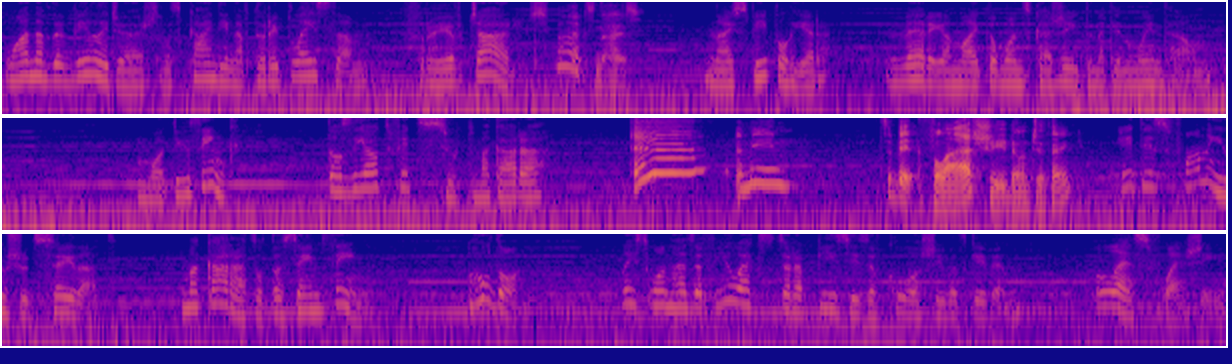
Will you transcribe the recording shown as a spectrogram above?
One of the villagers was kind enough to replace them, free of charge. Oh, that's nice. Nice people here. Very unlike the ones Khajiit met in Windhelm. What do you think? Does the outfit suit Makara? Eh, I mean, it's a bit flashy, don't you think? It is funny you should say that. Makara thought the same thing. Hold on. This one has a few extra pieces of cloth she was given. Less flashy.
